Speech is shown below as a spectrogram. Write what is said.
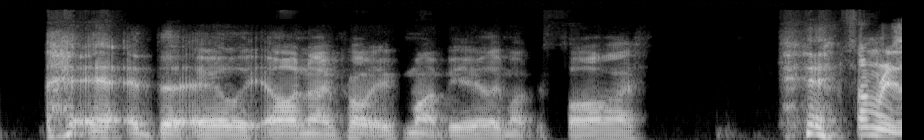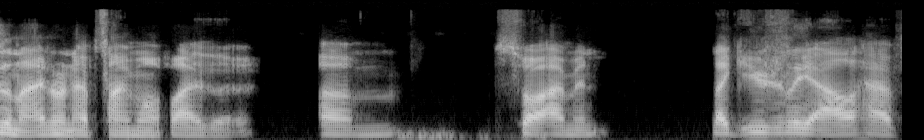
at the early. Oh no, probably it might be early, it might be five. For some reason I don't have time off either. Um, so I mean, like usually I'll have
